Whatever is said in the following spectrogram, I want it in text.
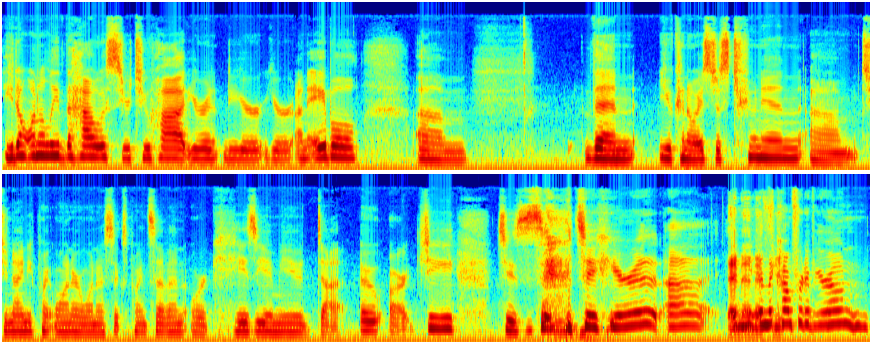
you don't want to leave the house you're too hot you're you're you're unable um, then you can always just tune in um, to 90.1 or 106.7 or kzmu.org to, to hear it uh, in, in the you, comfort of your own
